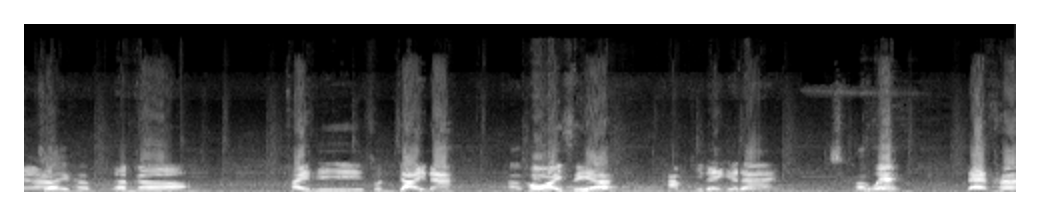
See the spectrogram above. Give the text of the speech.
นะครับ ใช่ครับ แล้วก็ใครที่สนใจนะครับ ท่อไอเสียทำที่ไหนก็ได้ ครับถูกไหม แต่ถ้า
